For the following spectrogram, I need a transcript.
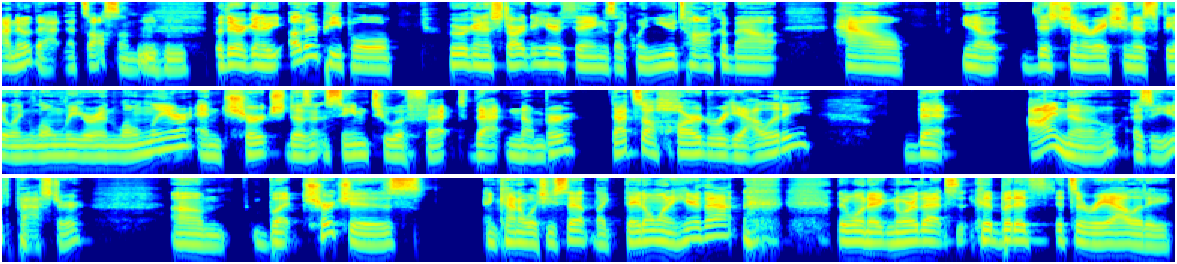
I know that, that's awesome. Mm-hmm. But there are going to be other people who are going to start to hear things like when you talk about how you know this generation is feeling lonelier and lonelier, and church doesn't seem to affect that number. That's a hard reality that I know as a youth pastor. Um, but churches and kind of what you said like they don't want to hear that. They want to ignore that but it's it's a reality.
